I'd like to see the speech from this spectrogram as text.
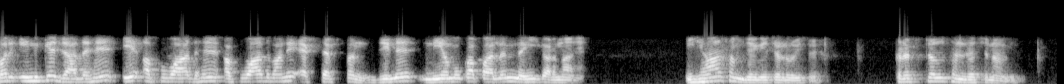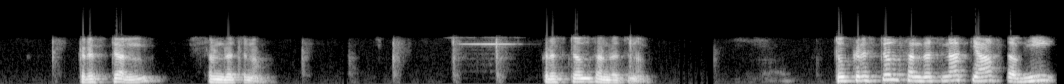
पर इनके ज़्यादा हैं, ये अपवाद हैं। अपवाद माने एक्सेप्शन, जिन्हें नियमों का पालन नहीं करना है। यहाँ समझेंगे, चलो इसे। क्रिस्टल संरचना में। क्रिस्टल संरचना। क्रिस्टल संरचना। तो क्रिस्टल संरचना क्या सभी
